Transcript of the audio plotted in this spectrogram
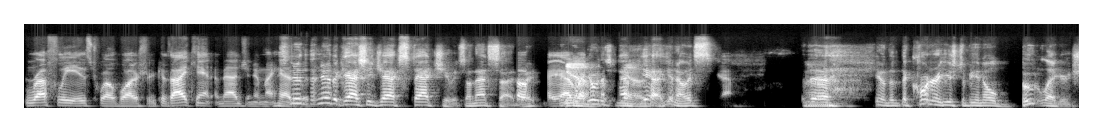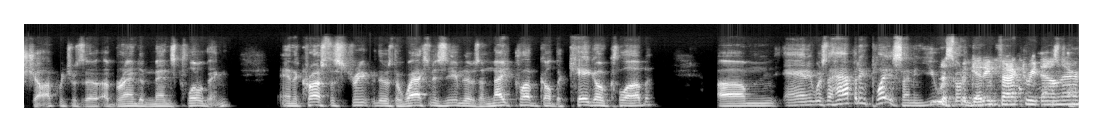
roughly is 12 Water Street? Because I can't imagine in my It's head. near, the, near the Gassy Jack statue. It's on that side, Oh, right? yeah, Yeah. right Right the yeah. yeah, you know, it's the you know the, the corner used to be an old bootlegger shop, which was a, a brand of men's clothing. And across the street, there was the wax museum. There was a nightclub called the Kago Club, um, and it was a happening place. I mean, you The would go to- factory down there.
